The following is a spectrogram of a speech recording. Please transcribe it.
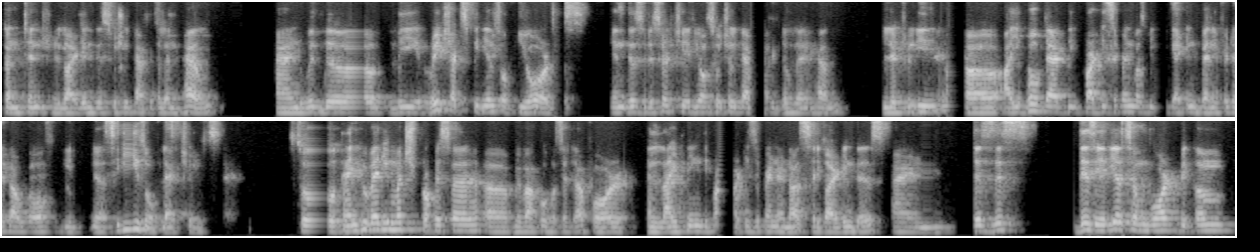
content regarding the social capital and health. And with the, the rich experience of yours in this research area of social capital and health, literally, uh, I hope that the participant must be getting benefited out of the series of lectures. So thank you very much, Professor uh, Miwako for enlightening the participant and us regarding this. And this, this, this area somewhat become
